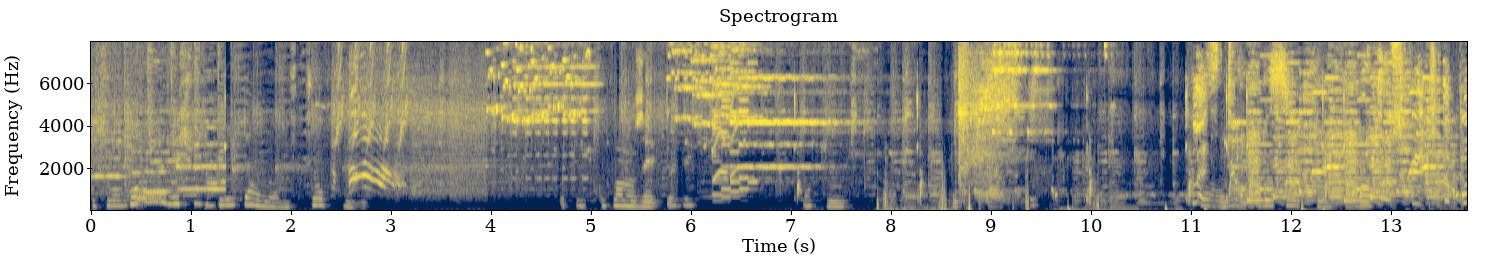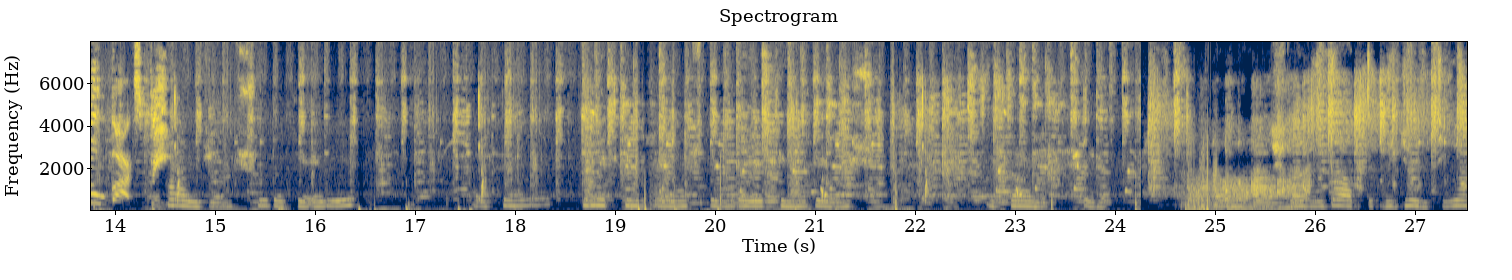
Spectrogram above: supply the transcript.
kupa oldu. Oo 500 gözden varmış. Çok güzel. 30 kupamızı ekledik. 30 Let's do this. Who gonna speak to the boombox beat? Haricim şuradaki evi hatta tüm etkinlikleri açtığımda etkinlik değilmiş. Tamamdır. Şöyle. Arkadaşlar burada attık video bitiyor.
